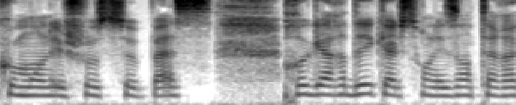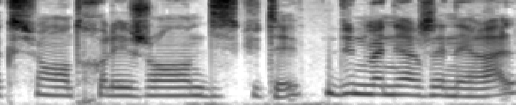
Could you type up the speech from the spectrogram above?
comment les choses se passent, regarder quelles sont les interactions entre les gens, discuter d'une manière générale,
